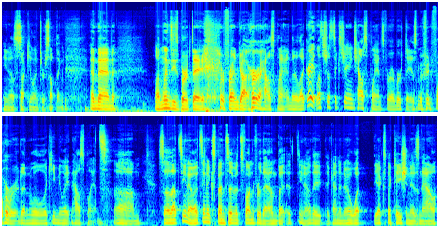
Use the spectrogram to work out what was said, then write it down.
you know, succulent or something. And then on Lindsay's birthday, her friend got her a house plant, and they're like, "Great, let's just exchange house plants for our birthdays moving forward, and we'll accumulate house plants." Um, so that's you know, it's inexpensive, it's fun for them, but it's you know, they they kind of know what the expectation is now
